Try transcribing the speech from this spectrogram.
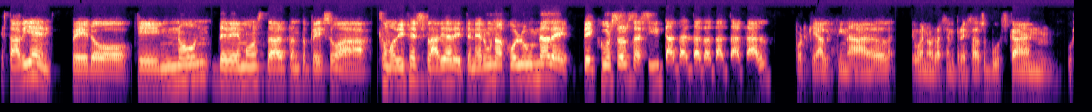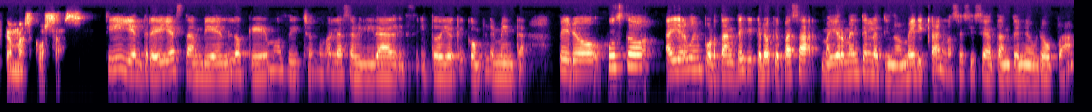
¿Está bien? pero que no debemos dar tanto peso a, como dices Flavia, de tener una columna de, de cursos así, tal, tal, tal, tal, tal, tal, porque al final, bueno, las empresas buscan, buscan más cosas. Sí, y entre ellas también lo que hemos dicho, ¿no? Las habilidades y todo ello que complementa. Pero justo hay algo importante que creo que pasa mayormente en Latinoamérica, no sé si sea tanto en Europa,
